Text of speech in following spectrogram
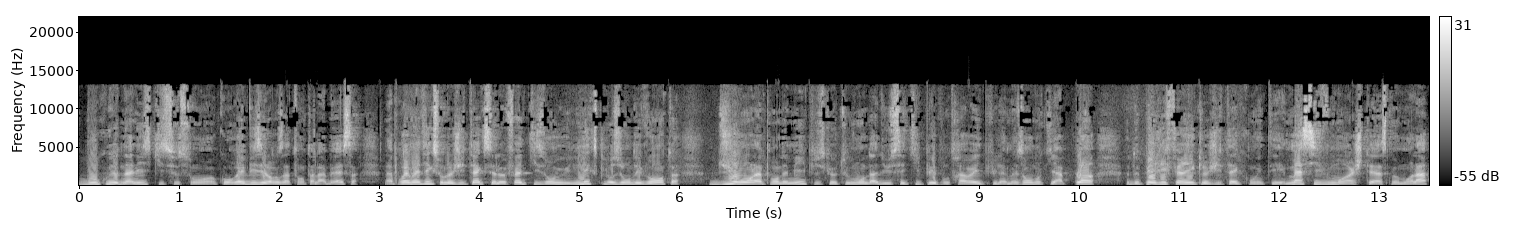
Beaucoup d'analystes qui se sont, qui ont révisé leurs attentes à la baisse. La problématique sur Logitech, c'est le fait qu'ils ont eu une explosion des ventes durant la pandémie, puisque que tout le monde a dû s'équiper pour travailler depuis la maison. Donc il y a plein de périphériques Logitech qui ont été massivement achetés à ce moment-là.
